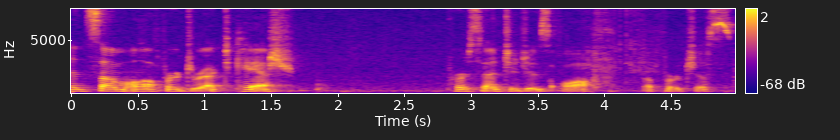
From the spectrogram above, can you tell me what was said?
And some offer direct cash percentages off a purchase.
